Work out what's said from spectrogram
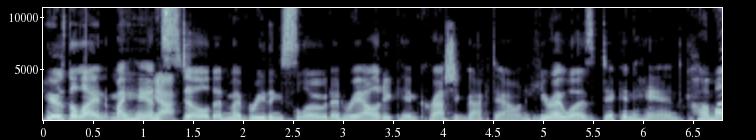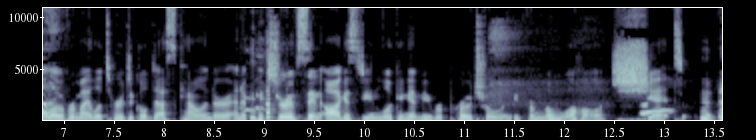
here's the line: My hand Yeah. stilled and my breathing slowed, and reality came crashing back down. Here I was, dick in hand, come all over my liturgical desk calendar, and a picture of St. Augustine looking at me reproachfully from the wall. Shit.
